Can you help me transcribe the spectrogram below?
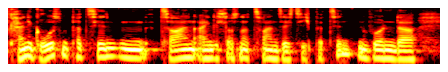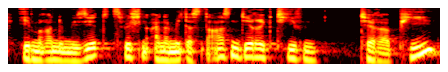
keine großen Patientenzahlen eingeschlossen hat. 62 Patienten wurden da eben randomisiert zwischen einer metastasendirektiven Therapie,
